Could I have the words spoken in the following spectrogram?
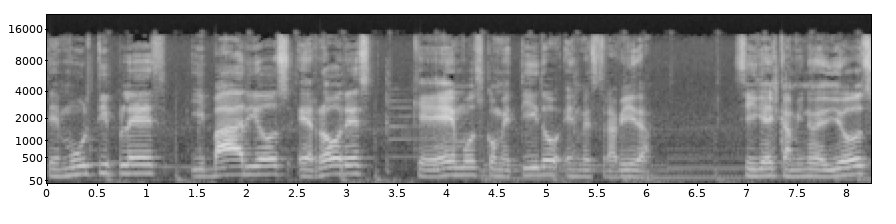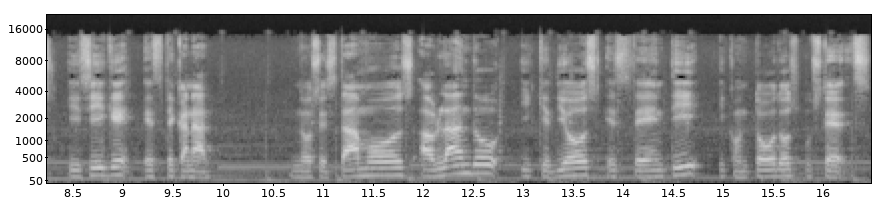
de múltiples y varios errores que hemos cometido en nuestra vida. Sigue el camino de Dios y sigue este canal. Nos estamos hablando y que Dios esté en ti y con todos ustedes.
